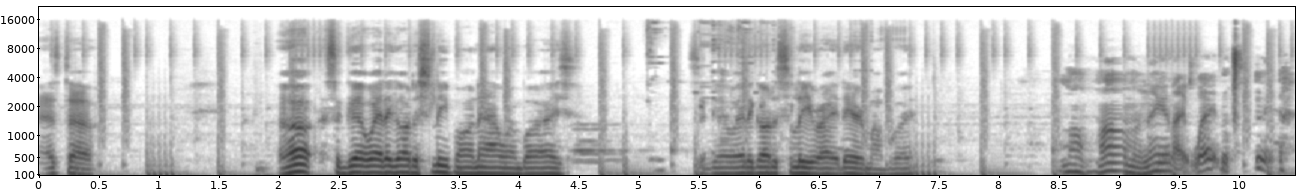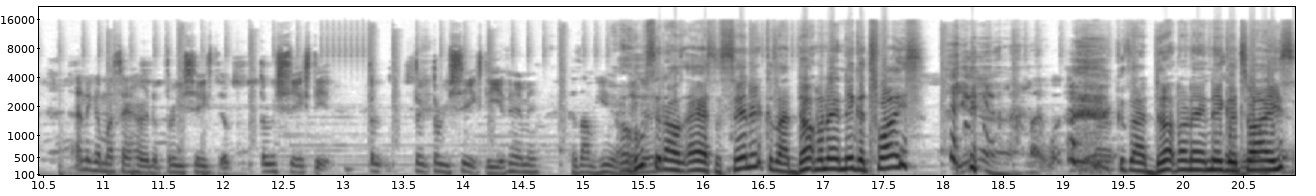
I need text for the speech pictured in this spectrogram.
That's tough. Oh, it's a good way to go to sleep on that one, boys. It's a good way to go to sleep right there, my boy. My mama, nigga, like what? That nigga must have heard the 360, 360, 360. You feel me? Cause I'm here. Oh, who said I was ass the center? Because I dunked on that nigga twice? Yeah. Like what? Because I dunked on that nigga twice?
